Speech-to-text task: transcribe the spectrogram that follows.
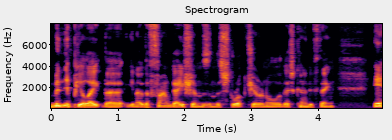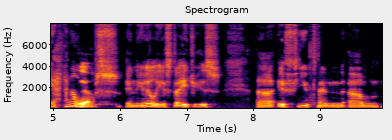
manipulate the you know the foundations and the structure and all of this kind of thing, it helps in the earlier stages uh, if you can. Um,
